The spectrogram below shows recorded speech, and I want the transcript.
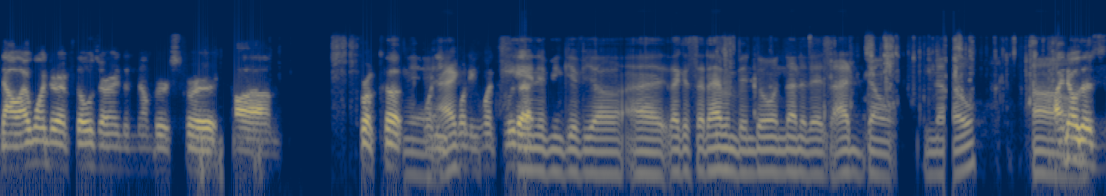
Now I wonder if those are in the numbers for um for Cook Yeah, when he I when he went through Can't that. even give y'all. I like I said, I haven't been doing none of this. I don't know. Um, I know there's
